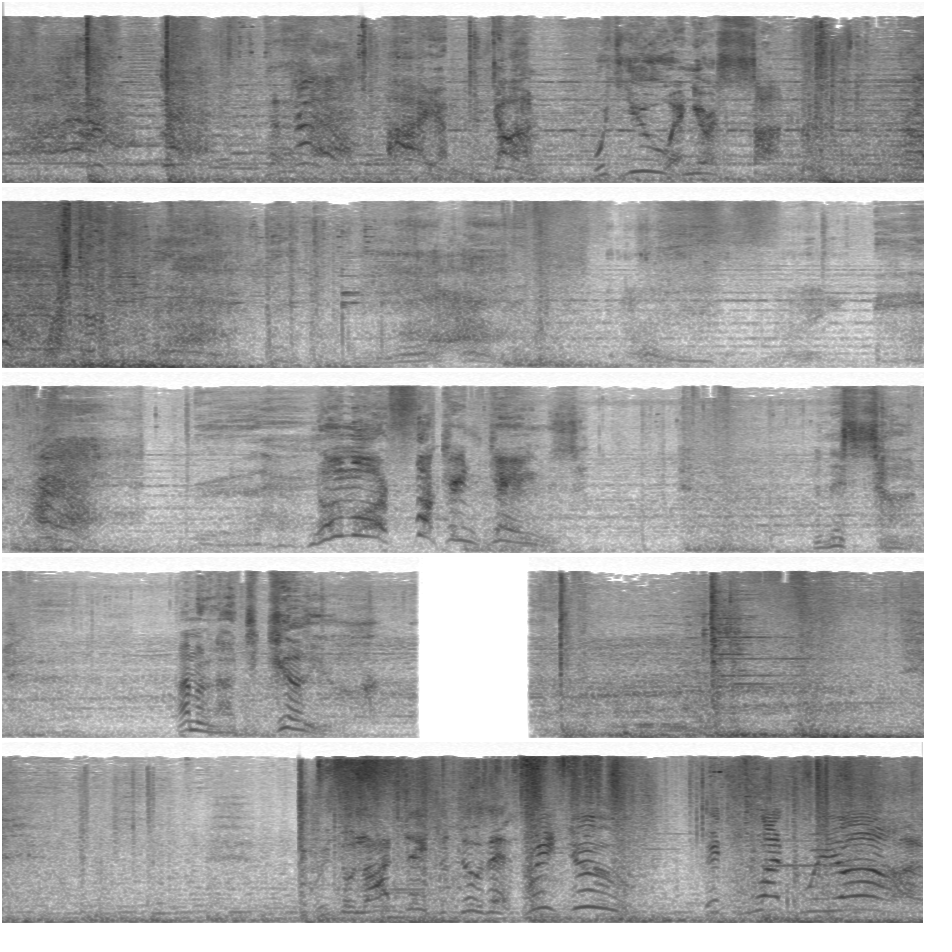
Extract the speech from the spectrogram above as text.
I am done with you and your son! No more fucking games! And this time, I'm allowed to kill you. We do not need to do this. We do. It's what we are.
